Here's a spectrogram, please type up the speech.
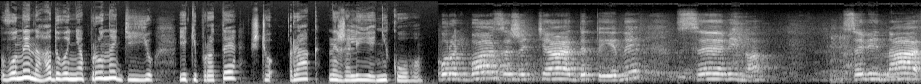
Вони нагадування про надію, як і про те, що рак не жаліє нікого. Боротьба за життя дитини це війна. Це війна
